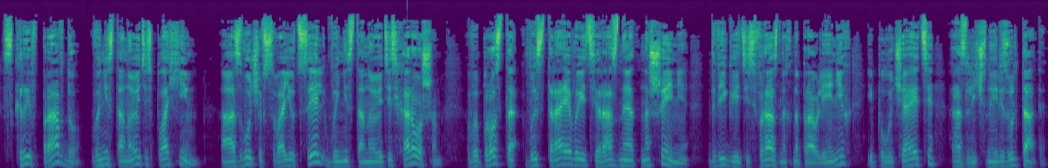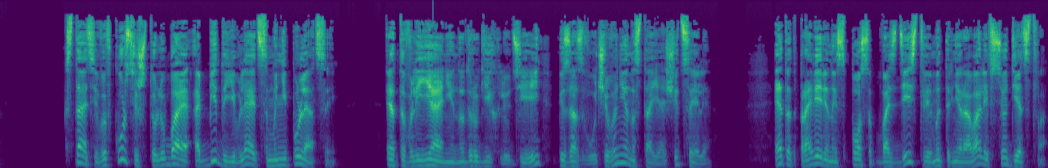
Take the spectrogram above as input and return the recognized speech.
Скрыв правду, вы не становитесь плохим, а озвучив свою цель, вы не становитесь хорошим. Вы просто выстраиваете разные отношения, двигаетесь в разных направлениях и получаете различные результаты. Кстати, вы в курсе, что любая обида является манипуляцией? Это влияние на других людей без озвучивания настоящей цели. Этот проверенный способ воздействия мы тренировали все детство.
